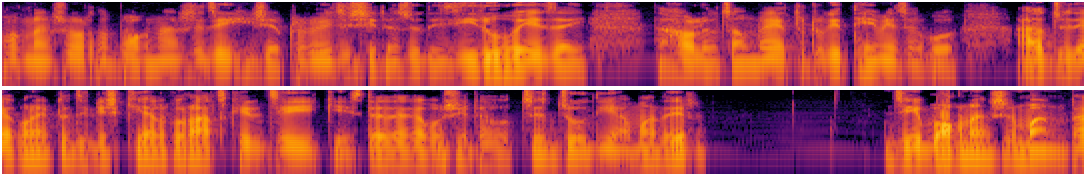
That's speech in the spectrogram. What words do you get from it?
ভগ্নাংশ, অর্থাৎ ভগ্নাংশের যে হিসাবটা রয়েছে, সেটা যদি জিরো হয়ে যায়, তাহলে হচ্ছে আমরা এতটুকু থেমে যাব। আর যদি এখন একটা জিনিস খেয়াল করো, আজকের যেই কেসটা দেখাবো, সেটা হচ্ছে যদি আমাদের যে ভগ্নাংশের মানটা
